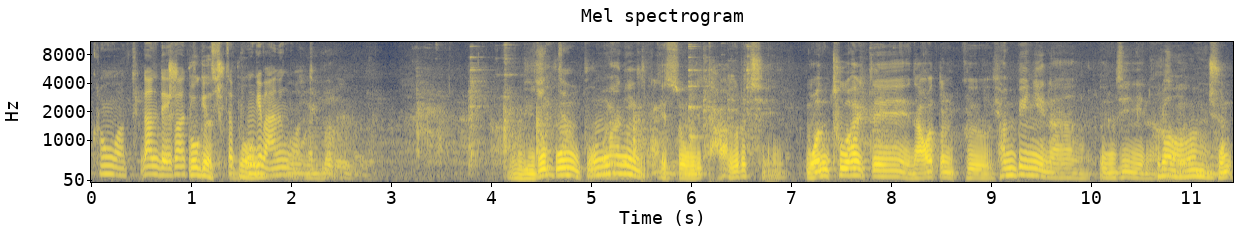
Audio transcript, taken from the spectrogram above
그런 것 같아. 난 내가 축복이야, 진짜 축복. 본게 많은 것 같아. 유독뿐 뿐만이겠어. 우리 다 그렇지. one two 할 때 나왔던 그 현빈이나 은진이나 그럼. 준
